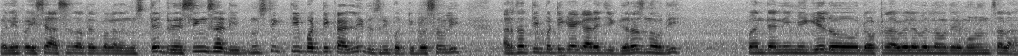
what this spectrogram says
पण हे पैसे असे जातात बघा ना नुसते ड्रेसिंगसाठी नुसती ती पट्टी काढली दुसरी पट्टी बसवली. अर्थात ती पट्टी काही काढायची गरज नव्हती. पण त्यांनी मी गेलो डॉक्टर अवेलेबल नव्हते म्हणून चला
